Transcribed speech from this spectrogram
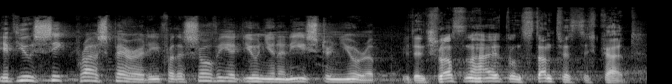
if you seek prosperity for the Soviet Union and Eastern Europe, mit Entschlossenheit und Standfestigkeit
